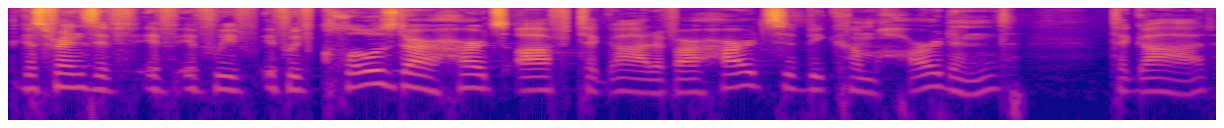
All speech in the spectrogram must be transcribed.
Because, friends, if, if, if, we've, if we've closed our hearts off to God, if our hearts have become hardened to God,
